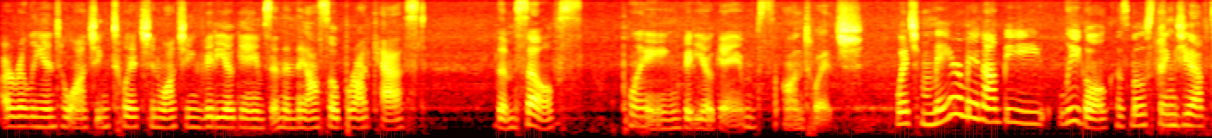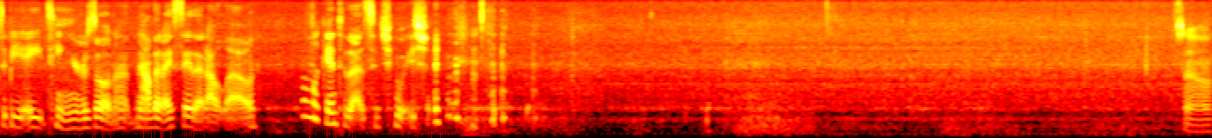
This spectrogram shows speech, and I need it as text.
are really into watching Twitch and watching video games, and then they also broadcast themselves playing video games on Twitch, which may or may not be legal because most things you have to be 18 years old. Uh, Now that I say that out loud, I'll look into that situation. So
